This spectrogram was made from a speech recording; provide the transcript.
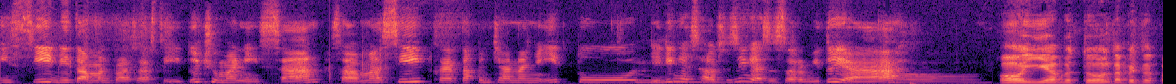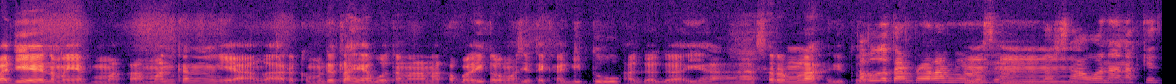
isi di Taman Prasasti itu cuma nisan sama si kereta kencananya itu. Jadi nggak seharusnya sih nggak seserem itu ya. Oh. Oh iya betul, tapi tetap aja ya namanya pemakaman kan ya nggak recommended lah ya buat anak-anak apalagi kalau masih TK gitu, agak-agak ya serem lah gitu. Takut ketempelan ya mas ya. Mm-mm. Ntar sawan anaknya.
